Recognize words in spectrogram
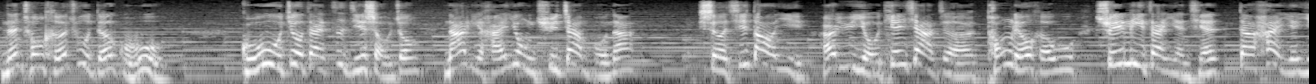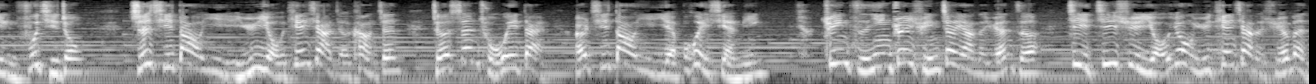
能从何处得谷物？谷物就在自己手中，哪里还用去占卜呢？”舍其道义而与有天下者同流合污，虽利在眼前，但害也隐伏其中；执其道义与有天下者抗争，则身处危殆，而其道义也不会显明。君子应遵循这样的原则，既积蓄有用于天下的学问，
